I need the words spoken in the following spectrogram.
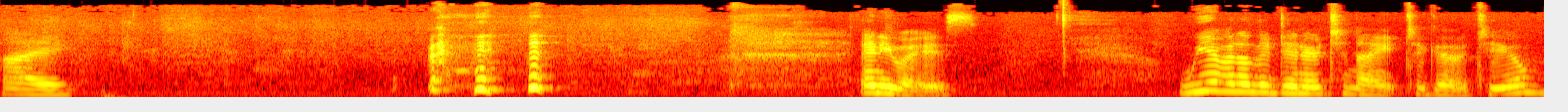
Hi. Anyways, we have another dinner tonight to go to.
